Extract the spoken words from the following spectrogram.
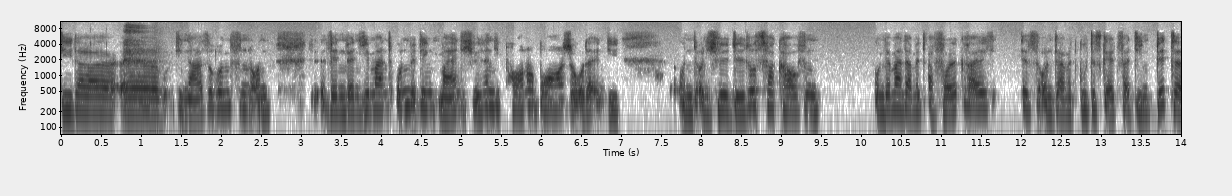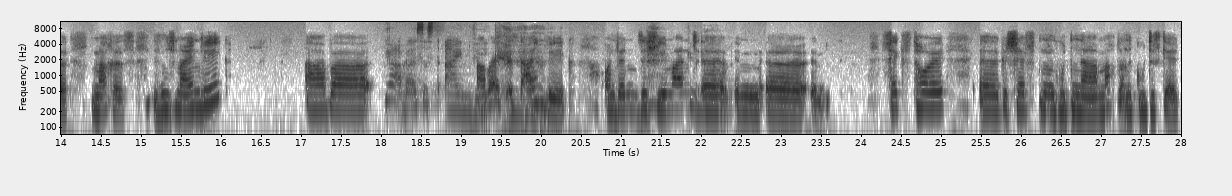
die da äh, die Nase rümpfen. Und wenn, wenn jemand unbedingt meint, ich will in die Pornobranche oder in die und, und ich will Dildos verkaufen, und wenn man damit erfolgreich ist und damit gutes Geld verdient, bitte mach es. Ist nicht mein Weg. Aber, ja, aber es ist ein Weg. Aber es ist ein Weg. Und wenn sich jemand genau. äh, im, äh, im Sextoy-Geschäften einen guten Namen macht und ein gutes Geld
